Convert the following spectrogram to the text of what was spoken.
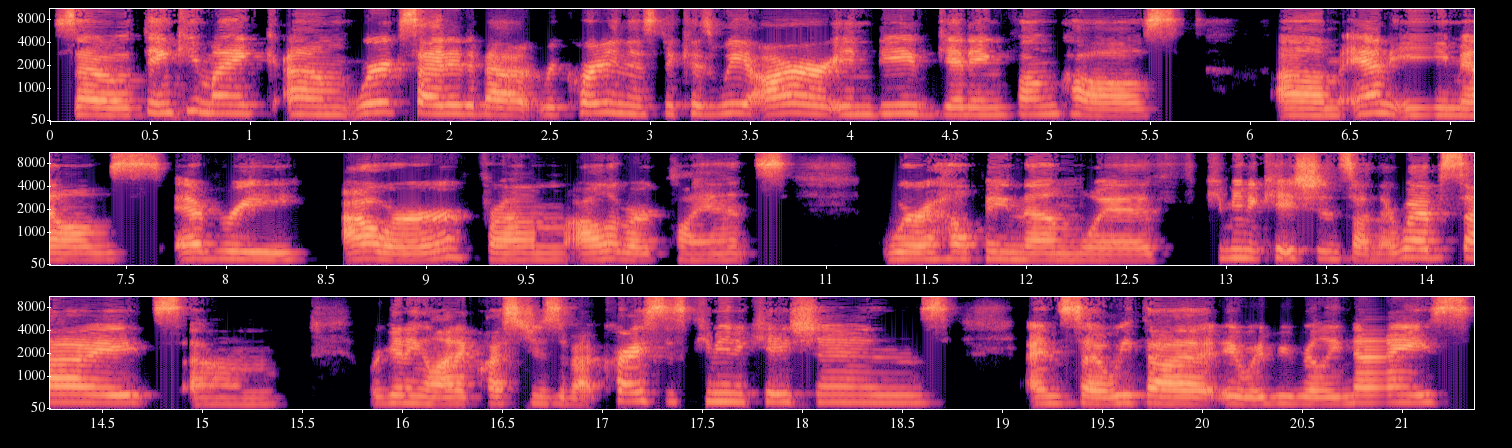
So thank you, Mike. Um, we're excited about recording this because we are indeed getting phone calls um, and emails every hour from all of our clients. We're helping them with communications on their websites. Um, we're getting a lot of questions about crisis communications. And so we thought it would be really nice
